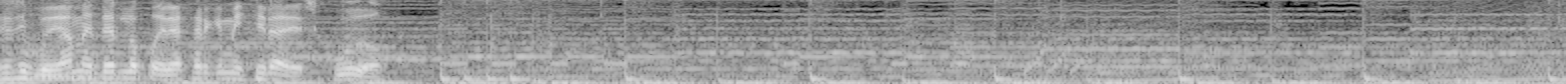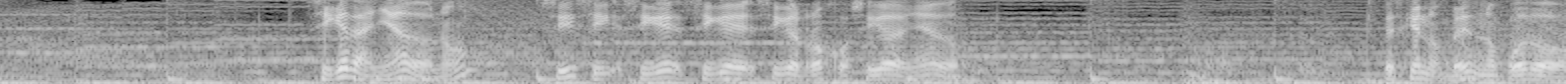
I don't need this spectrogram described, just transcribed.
Que si pudiera meterlo, podría hacer que me hiciera de escudo. Sigue dañado, ¿no? Sí, sí, sigue, sigue, sigue rojo, sigue dañado. Es que no, ¿ves? No puedo...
